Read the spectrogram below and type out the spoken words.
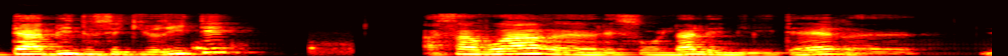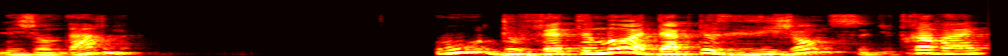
d'habits de sécurité, à savoir euh, les soldats, les militaires, euh, les gendarmes, ou de vêtements adaptés aux exigences du travail.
